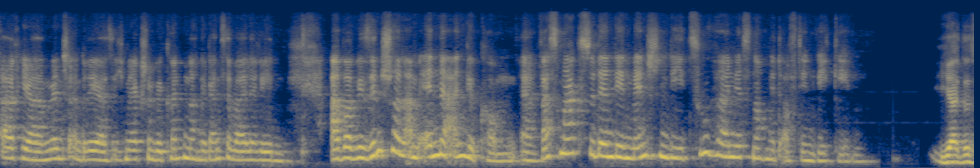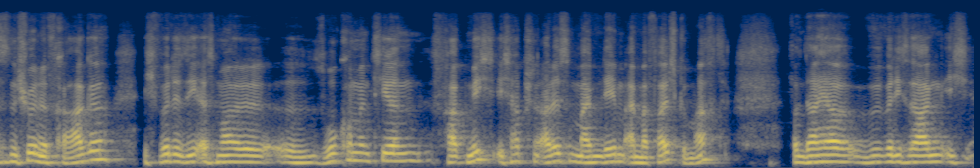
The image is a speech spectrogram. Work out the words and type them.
Ach ja, Mensch, Andreas, ich merke schon, wir könnten noch eine ganze Weile reden. Aber wir sind schon am Ende angekommen. Äh, was magst du denn den Menschen, die zuhören, jetzt noch mit auf den Weg geben? Ja, das ist eine schöne Frage. Ich würde sie erstmal äh, so kommentieren. Frag mich, ich habe schon alles in meinem Leben einmal falsch gemacht. Von daher würde ich sagen, ich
